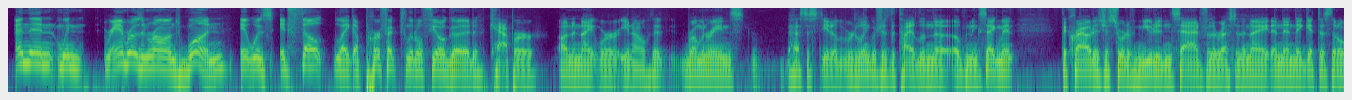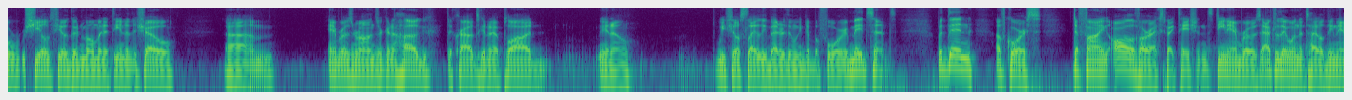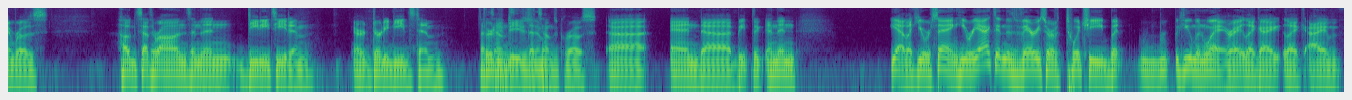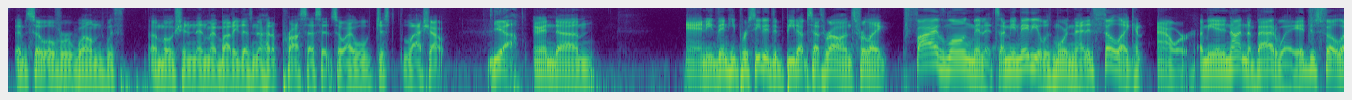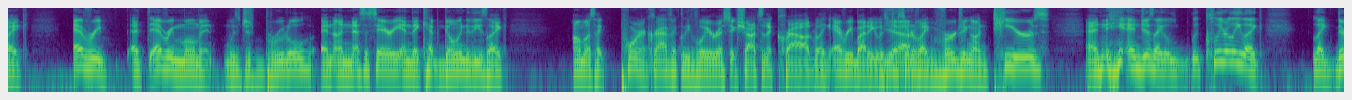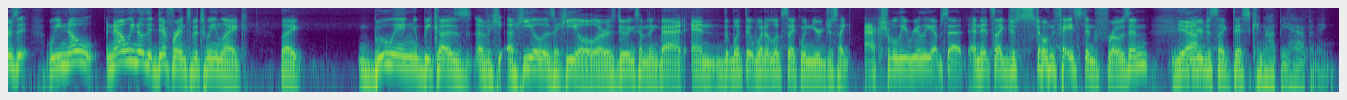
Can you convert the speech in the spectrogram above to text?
And then when Ambrose and Rollins won, it was it felt like a perfect little feel good capper on a night where you know that Roman Reigns has to you know relinquishes the title in the opening segment. The crowd is just sort of muted and sad for the rest of the night, and then they get this little Shield feel good moment at the end of the show. Um, Ambrose and Rollins are going to hug. The crowd's going to applaud. You know, we feel slightly better than we did before. It made sense. But then, of course, defying all of our expectations, Dean Ambrose, after they won the title, Dean Ambrose hugged Seth Rollins and then DDT'd him, or Dirty Deeds him. That Dirty sounds, Deeds That him. sounds gross. Uh, and uh, beat the, and then, yeah, like you were saying, he reacted in this very sort of twitchy but r- human way, right? Like I, like I am so overwhelmed with emotion and my body doesn't know how to process it, so I will just lash out Yeah. and um, and he, then he proceeded to beat up Seth Rollins for like five long minutes. I mean, maybe it was more than that. It felt like an hour. I mean, and not in a bad way. It just felt like every at every moment was just brutal and unnecessary, and they kept going to these like almost like pornographically voyeuristic shots of the crowd where like everybody was Yeah. just sort of like verging on tears and and just like clearly like like there's a we know now we know the difference between like like booing because of a heel is a heel or is doing something bad and the, what the, what it looks like when you're just like actually really upset and it's like just stone faced and frozen Yeah. Where you're just like this cannot be happening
